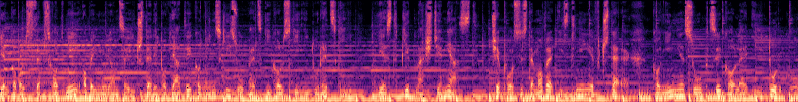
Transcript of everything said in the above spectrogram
Wielkopolsce Wschodniej, obejmującej cztery powiaty koniński, słupecki, kolski i turecki, jest 15 miast. Ciepło systemowe istnieje w czterech: Koninie, Słupcy, Kole i Turku.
